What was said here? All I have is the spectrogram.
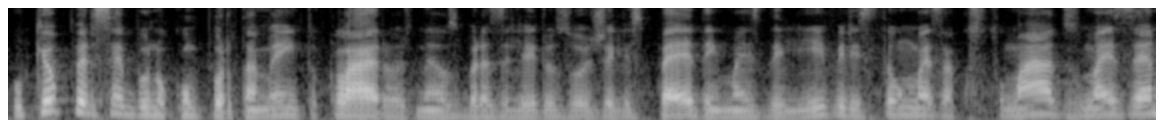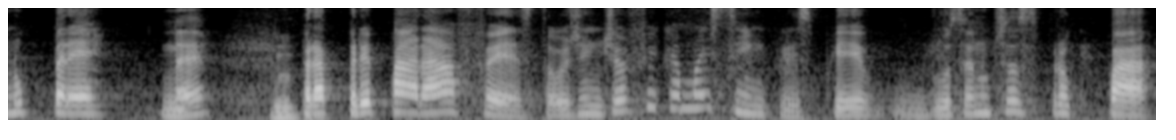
o que eu percebo no comportamento, claro, né, os brasileiros hoje eles pedem mais delivery, estão mais acostumados, mas é no pré, né? Uhum. Para preparar a festa. Hoje em dia fica mais simples, porque você não precisa se preocupar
